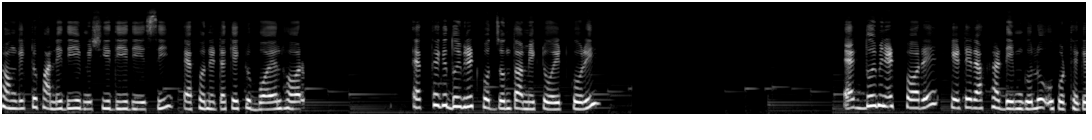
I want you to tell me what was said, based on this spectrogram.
সঙ্গে একটু পানি দিয়ে মিশিয়ে দিয়ে দিয়েছি। এখন এটাকে একটু বয়েল হওয়ার এক থেকে দুই মিনিট পর্যন্ত আমি একটু ওয়েট করি। এক দুই মিনিট পরে কেটে রাখা ডিমগুলো উপর থেকে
